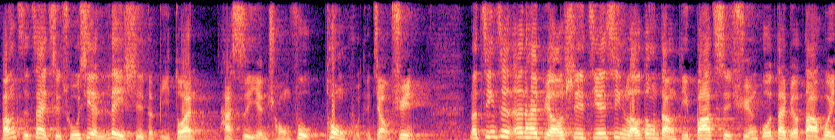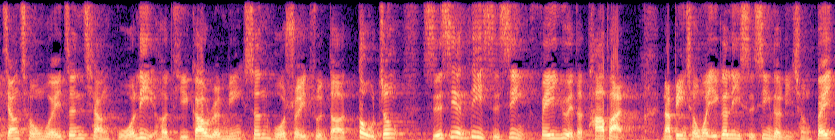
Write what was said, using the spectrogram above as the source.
防止再次出现类似的弊端。他誓言重复痛苦的教训。那金正恩还表示，坚信劳动党第八次全国代表大会将成为增强国力和提高人民生活水准的斗争实现历史性飞跃的踏板，那并成为一个历史性的里程碑。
